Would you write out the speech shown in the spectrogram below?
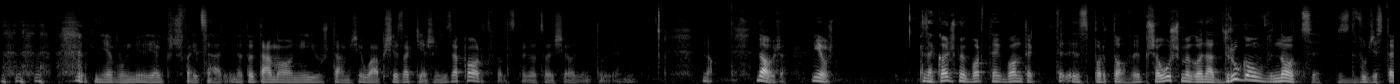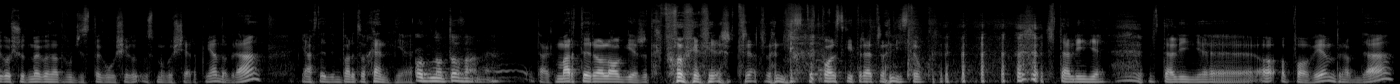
nie, w Unii, jak w Szwajcarii. No to tam oni już tam się łap się za kieszeń i za portfel, z tego co się orientuje. Nie? No, dobrze, już. Zakończmy wątek, wątek sportowy, przełóżmy go na drugą w nocy z 27 na 28 sierpnia, dobra? Ja wtedy bardzo chętnie. Odnotowane. Tak, martyrologię, że tak powiem, wiesz, triatlonistów, polskich triatlonistów w Talinie, w Talinie opowiem, prawda?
